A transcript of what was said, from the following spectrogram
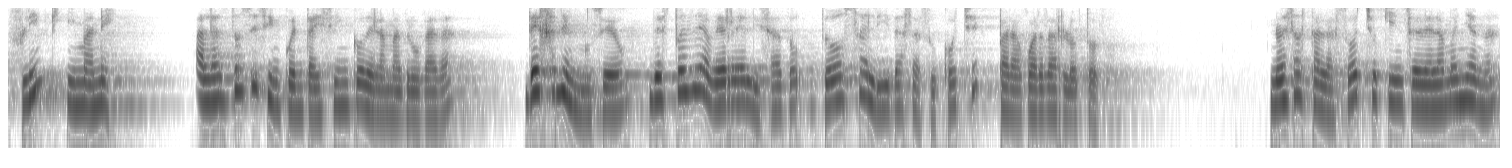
Flink y Manet. A las 12.55 de la madrugada, dejan el museo después de haber realizado dos salidas a su coche para guardarlo todo. No es hasta las 8.15 de la mañana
